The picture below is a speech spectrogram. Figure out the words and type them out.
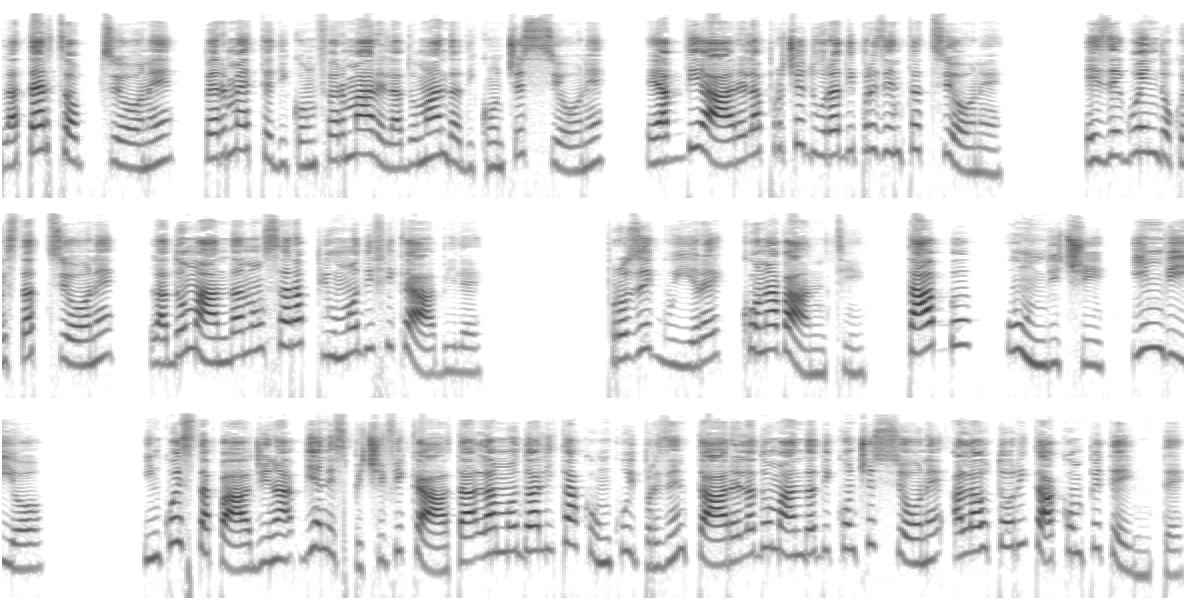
La terza opzione permette di confermare la domanda di concessione e avviare la procedura di presentazione. Eseguendo questa azione la domanda non sarà più modificabile. Proseguire con avanti. Tab 11. Invio. In questa pagina viene specificata la modalità con cui presentare la domanda di concessione all'autorità competente.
